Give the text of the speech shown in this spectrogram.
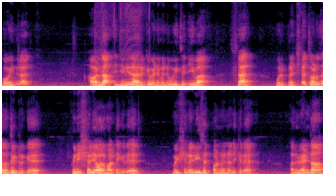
கோவிந்தராஜ். அவர்தான் இன்ஜினியராக இருக்க வேண்டும் என்று ஊகித்த ஜீவா சார் ஒரு பிரச்சனை தொடர்ந்து வந்துக்கிட்டு இருக்கு. ஃபினிஷ் சரியாக வர மாட்டேங்குது மிஷினை ரீசெட் பண்ணுன்னு நினைக்கிறேன். அது வேண்டாம்.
